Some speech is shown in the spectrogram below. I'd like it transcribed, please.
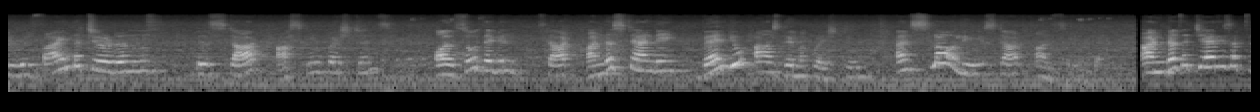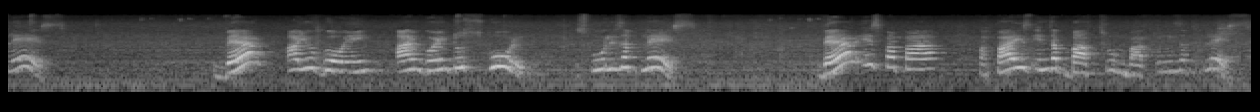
You will find the children will start asking questions. Also, they will start understanding when you ask them a question and slowly start answering them. Under the chair is a place. Where are you going? I am going to school. School is a place. Where is Papa? Papa is in the bathroom. Bathroom is a place.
